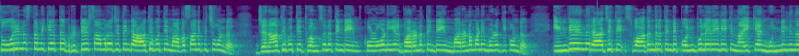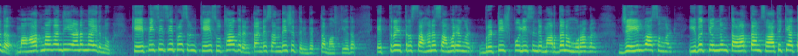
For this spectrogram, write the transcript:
സൂര്യൻ അസ്തമിക്കാത്ത ബ്രിട്ടീഷ് സാമ്രാജ്യത്തിന്റെ ആധിപത്യം അവസാനിപ്പിച്ചുകൊണ്ട് ജനാധിപത്യ ധ്വംസനത്തിന്റെയും കൊളോണിയൽ ഭരണത്തിന്റെയും മരണമണി മുഴക്കിക്കൊണ്ട് ഇന്ത്യ എന്ന രാജ്യത്തെ സ്വാതന്ത്ര്യത്തിന്റെ പൊൻപുലരയിലേക്ക് നയിക്കാൻ മുന്നിൽ നിന്നത് മഹാത്മാഗാന്ധിയാണെന്നായിരുന്നു K P C C president K Sudhakaran തന്റെ സന്ദേശത്തിൽ വ്യക്തമാക്കിയത്. എത്രയെത്ര സഹന സമരങ്ങൾ ബ്രിട്ടീഷ് പോലീസിന്റെ മർദ്ദന മുറകൾ ജയിൽവാസങ്ങൾ ഇവയ്ക്കൊന്നും തളർത്താൻ സാധിക്കാത്ത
